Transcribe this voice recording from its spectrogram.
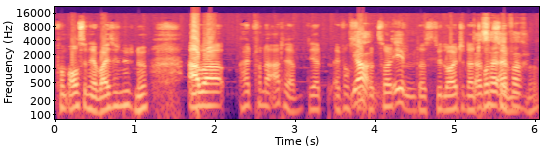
vom Aussehen her, weiß ich nicht, ne? Aber halt von der Art her. Die hat einfach so Ja, überzeugt, eben. dass die Leute dann Das halt trotzdem. einfach- ne?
